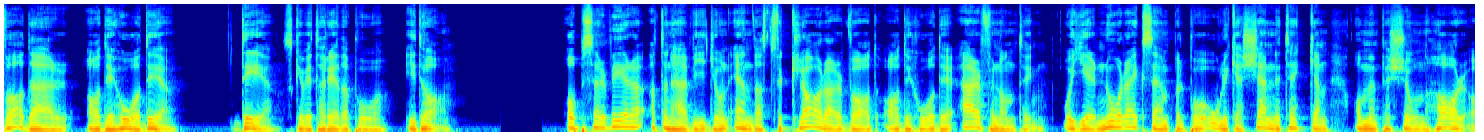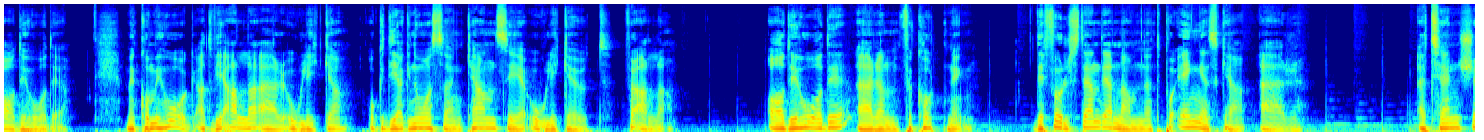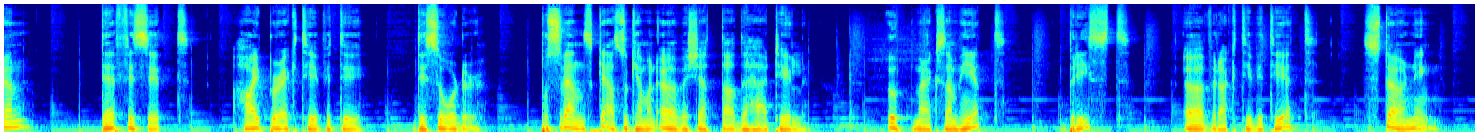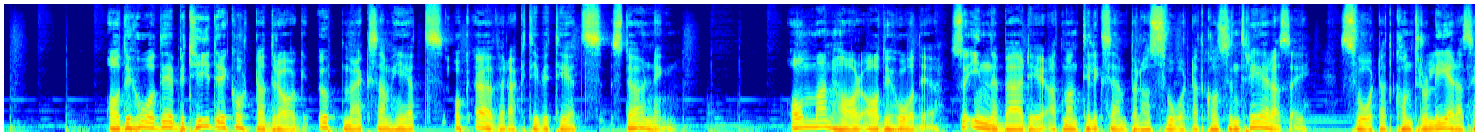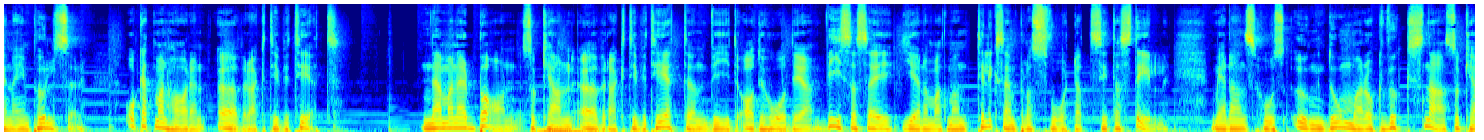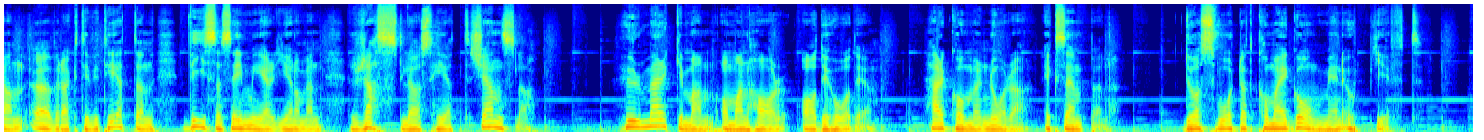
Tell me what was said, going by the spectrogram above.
Vad är ADHD? Det ska vi ta reda på idag. Observera att den här videon endast förklarar vad ADHD är för någonting och ger några exempel på olika kännetecken om en person har ADHD. Men kom ihåg att vi alla är olika och diagnosen kan se olika ut för alla. ADHD är en förkortning. Det fullständiga namnet på engelska är Attention Deficit Hyperactivity Disorder. På svenska så kan man översätta det här till uppmärksamhet, brist, överaktivitet, störning. ADHD betyder i korta drag uppmärksamhets och överaktivitetsstörning. Om man har ADHD så innebär det att man till exempel har svårt att koncentrera sig, svårt att kontrollera sina impulser och att man har en överaktivitet. När man är barn så kan överaktiviteten vid ADHD visa sig genom att man till exempel har svårt att sitta still medan hos ungdomar och vuxna så kan överaktiviteten visa sig mer genom en rastlöshetskänsla. Hur märker man om man har ADHD? Här kommer några exempel. Du har svårt att komma igång med en uppgift.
